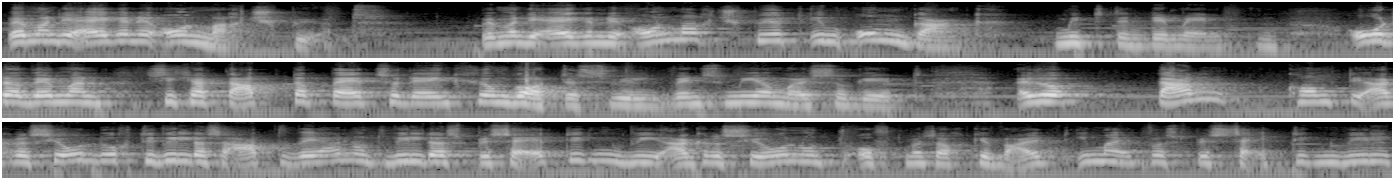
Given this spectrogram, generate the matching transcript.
wenn man die eigene Ohnmacht spürt. Wenn man die eigene Ohnmacht spürt im Umgang mit den Dementen. Oder wenn man sich ertappt dabei zu denken, um Gottes Willen, wenn es mir mal so geht. Also dann kommt die Aggression durch, die will das abwehren und will das beseitigen, wie Aggression und oftmals auch Gewalt immer etwas beseitigen will,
